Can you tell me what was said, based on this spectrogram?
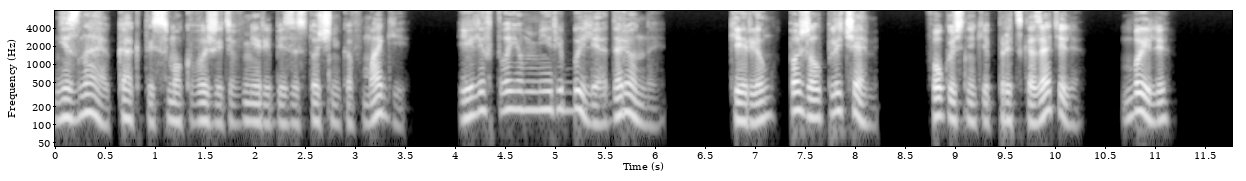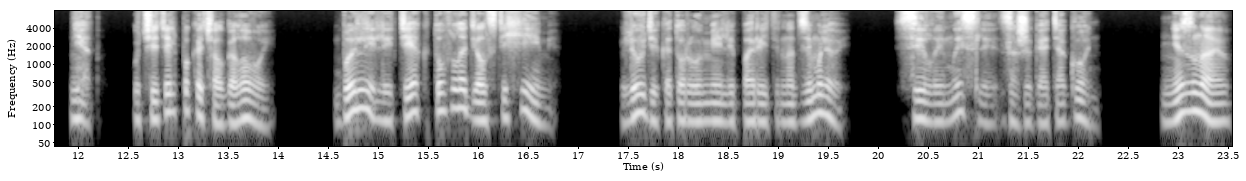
Не знаю, как ты смог выжить в мире без источников магии, или в твоем мире были одаренные. Кирилл пожал плечами. Фокусники-предсказатели? Были. Нет, учитель покачал головой. Были ли те, кто владел стихиями? Люди, которые умели парить над землей, силой мысли зажигать огонь? Не знаю.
